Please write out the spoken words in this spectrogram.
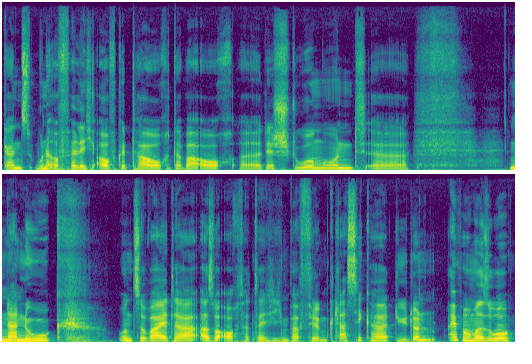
ganz unauffällig aufgetaucht. Da war auch äh, der Sturm und äh, Nanook und so weiter. Also auch tatsächlich ein paar Filmklassiker, die dann einfach mal so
